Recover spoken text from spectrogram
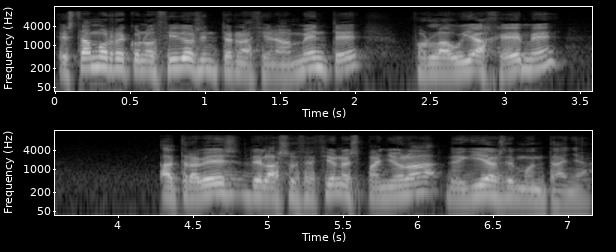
Estamos reconocidos internacionalmente por la UIAGM, a través de la Asociación Española de Guías de Montaña.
